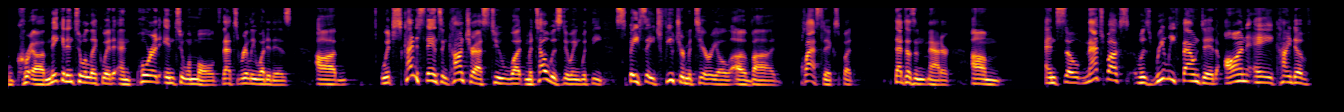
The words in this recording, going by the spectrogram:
Uh, make it into a liquid and pour it into a mold. That's really what it is. Um, which kind of stands in contrast to what Mattel was doing with the space age future material of uh, plastics, but that doesn't matter. Um, and so Matchbox was really founded on a kind of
